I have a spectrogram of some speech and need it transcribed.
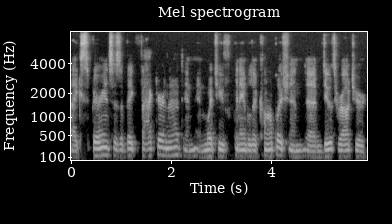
experience is a big factor in that, and, and what you've been able to accomplish and uh, do throughout your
